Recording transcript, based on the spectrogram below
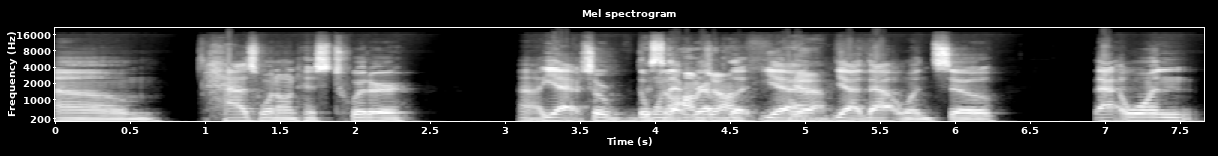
um, has one on his Twitter. Uh, yeah, so the, The one that Saham Replit, yeah, Yeah. yeah, that one. So that one,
